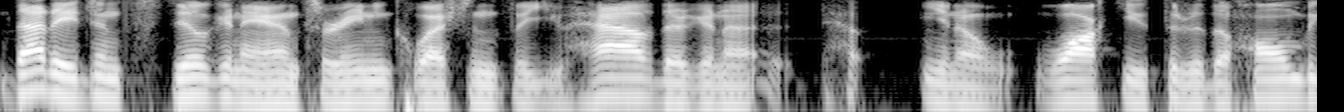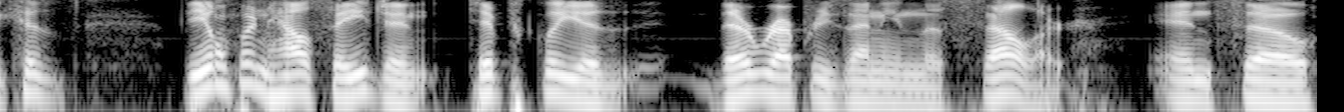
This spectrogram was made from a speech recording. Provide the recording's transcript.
that agent's still going to answer any questions that you have. They're going to, you know, walk you through the home because the open house agent typically is they're representing the seller, and so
